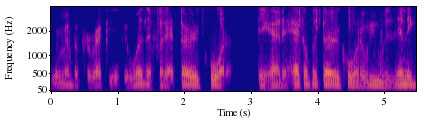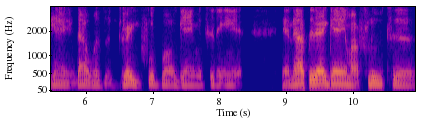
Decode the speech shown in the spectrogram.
remember correctly, if it wasn't for that third quarter, they had a heck of a third quarter. We was in the game. That was a great football game until the end. And after that game, I flew to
